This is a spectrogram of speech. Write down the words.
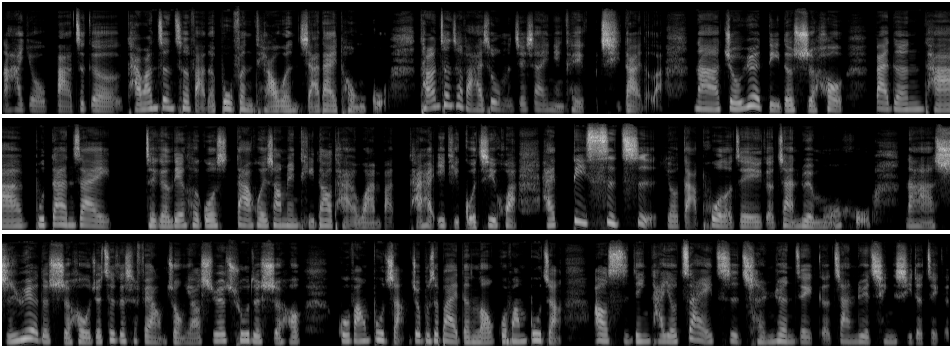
那还有把这个台湾政策法的部分条文夹带通过。台湾政策法还是我们接下来一年可以期待的啦。那九月底的时候，拜登他不但在这个联合国大会上面提到台湾，把台海议题国际化，还第四次又打破了这一个战略模糊。那十月的时候，我觉得这个是非常重要。十月初的时候，国防部长就不是拜登了，国防部长奥斯汀他又再一次承认这个战略清晰的这个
